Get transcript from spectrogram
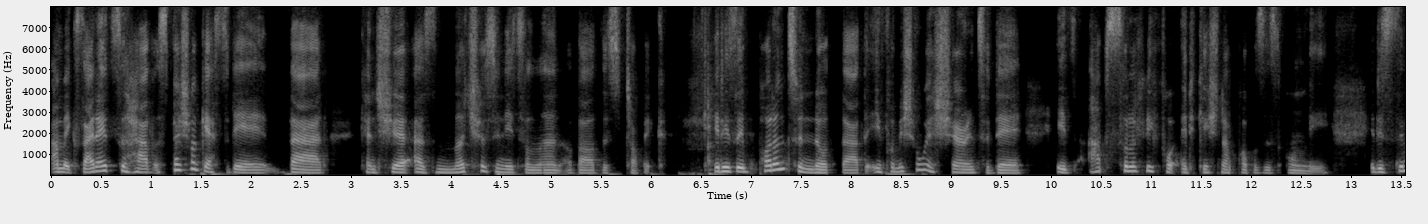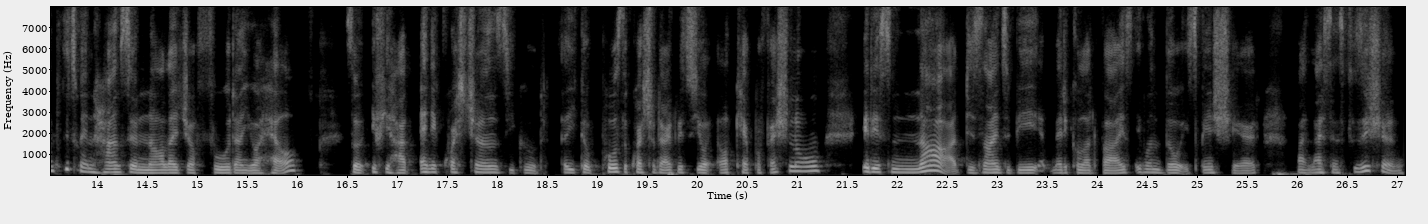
I'm excited to have a special guest today that can share as much as you need to learn about this topic. It is important to note that the information we're sharing today is absolutely for educational purposes only. It is simply to enhance your knowledge of food and your health. So if you have any questions, you could uh, you could pose the question directly to your healthcare professional. It is not designed to be medical advice, even though it's being shared by licensed physician.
